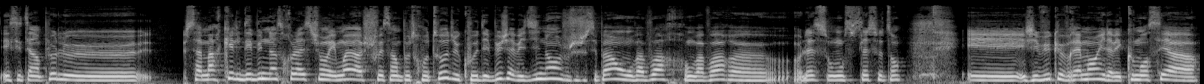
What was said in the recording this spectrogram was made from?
Et c'était un peu le ça marquait le début de notre relation et moi je trouvais ça un peu trop tôt du coup au début j'avais dit non je, je sais pas on va voir on va voir euh, on laisse on se laisse le temps et j'ai vu que vraiment il avait commencé à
